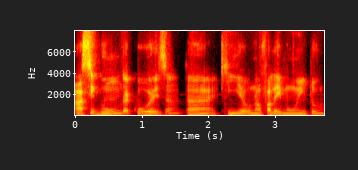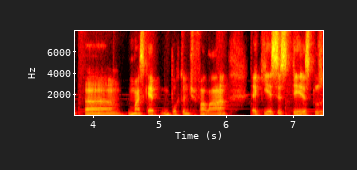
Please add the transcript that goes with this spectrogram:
a segunda coisa uh, que eu não falei muito, uh, mas que é importante falar, é que esses textos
